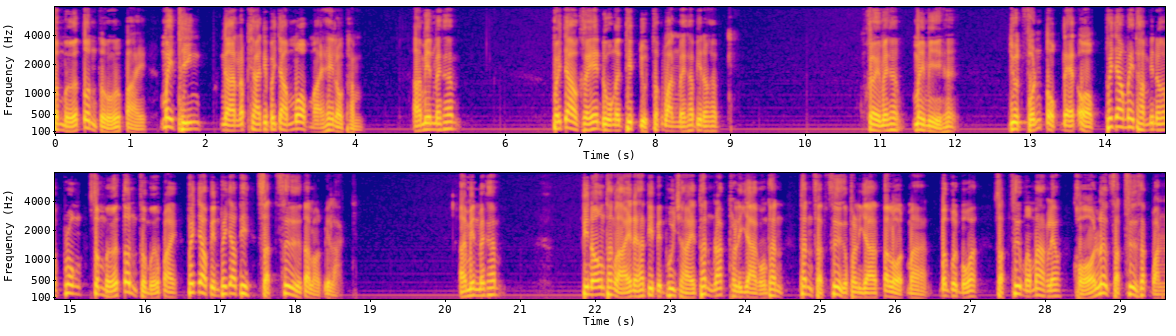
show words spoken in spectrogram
เสมอต้นเสมอปลายไม่ทิ้งงานรับใช้ที่พระเจ้ามอบหมายให้เราทำอาเมนไหมครับ พระเจ้าเคยให้ดวงอาทิตย์หยุดสักวันไหมครับพี่น้องครับ เคยไหมครับ ไม่มีฮะ หยุดฝนตกแดดออก พระเจ้าไม่ทำพี่น้องครับพระองค์เสมอต้นเสมอปลายพระเจ้าเป็นพระเจ้าที่สัตย์ซื่อตลอดเวลาอาเมนไหมครับ พี่น้องทั้งหลายนะฮะที่เป็นผู้ชายท่านรักภรรยาของท่าน ท่านสัตย์ซื่อกับภรรยาตลอดมา บางคนบอกว่าสัตย์ซื่อมามากแล้ว ขอเลิกสัตย์ซื่อสักวัน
